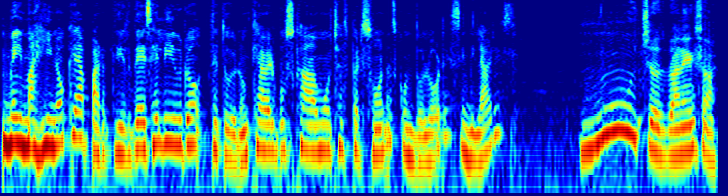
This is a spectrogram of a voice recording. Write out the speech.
Me imagino que a partir de ese libro te tuvieron que haber buscado muchas personas con dolores similares. Muchos, Vanessa.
